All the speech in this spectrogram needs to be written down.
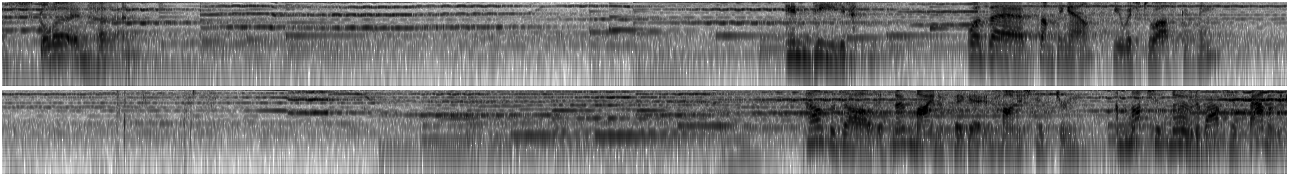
A scholar in her element. Indeed. Was there something else you wished to ask of me? Alzadaal is no minor figure in Harnish history, and much is known about his family.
